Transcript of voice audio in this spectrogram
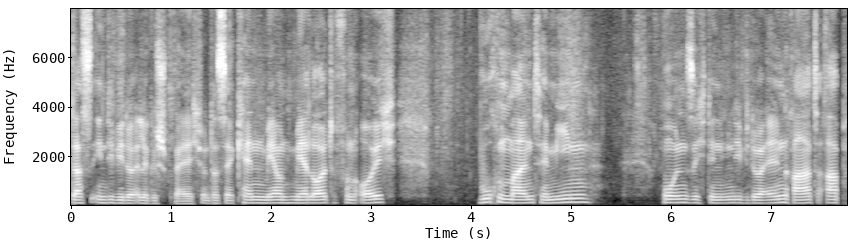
das individuelle Gespräch und das erkennen mehr und mehr Leute von euch, buchen mal einen Termin, holen sich den individuellen Rat ab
